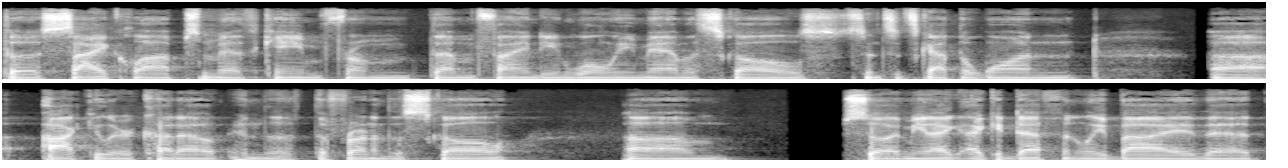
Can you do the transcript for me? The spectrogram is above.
the Cyclops myth came from them finding woolly mammoth skulls, since it's got the one uh, ocular cutout in the, the front of the skull. Um, so, I mean, I, I could definitely buy that.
